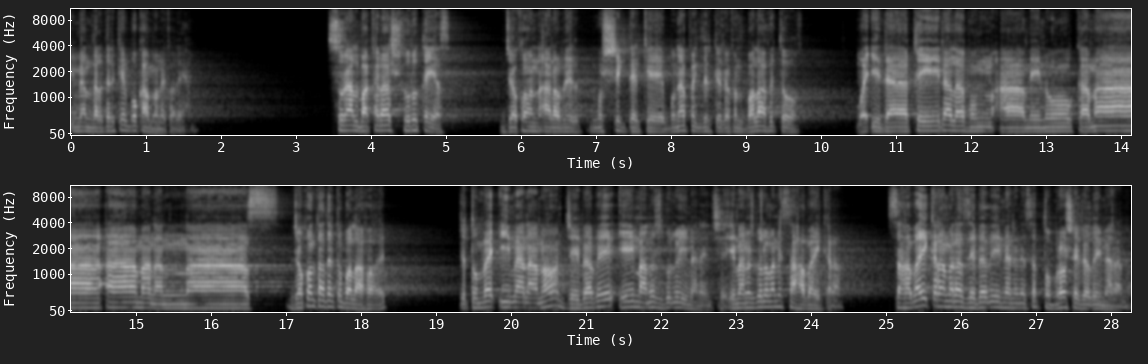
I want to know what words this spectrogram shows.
ইমানদারদেরকে বোকা মনে করে সুরাল বাকারা শুরুতেই আছে যখন আরবের মুশরিকদেরকে মুনাফিকদেরকে যখন বলা হতো وَإِذَا قِيلَ لَهُمْ آمِنُوا كَمَا آمَنَ النَّاسِ যখন তাদেরকে বলা হয় যে তোমরা ইমান আনো যেভাবে এই মানুষগুলো ইমান এনেছে। এই মানুষগুলো মানে সাহাবাই কারাম সাহাবাই কারামেরা যেভাবে ইমান এনেছে, তোমরাও সেভাবে ইমান আনো।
